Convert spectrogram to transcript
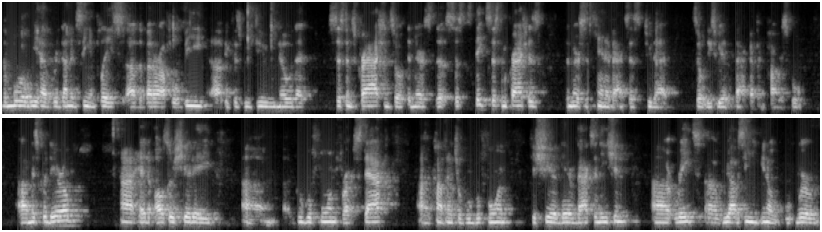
the more we have redundancy in place, uh, the better off we'll be, uh, because we do know that systems crash. And so if the nurse, the state system crashes, the nurses can't have access to that. So at least we have a backup in PowerSchool. Uh, Ms. Cordero, uh, had also shared a, um, a Google form for our staff, uh, confidential Google form to share their vaccination, uh, rates. Uh, we obviously, you know, we're a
